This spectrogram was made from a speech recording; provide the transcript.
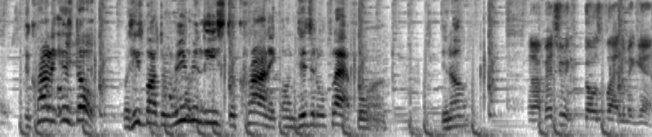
it. The Chronic is dope, but he's about to re-release the Chronic on digital platform. You know? And I bet you it goes platinum again.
